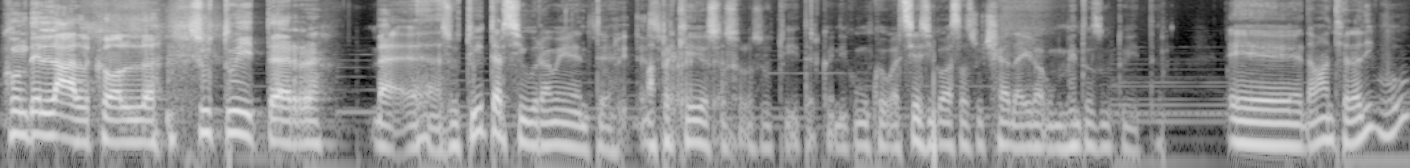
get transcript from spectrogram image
con dell'alcol su Twitter. Beh, eh, su Twitter sicuramente. Su Twitter ma perché io sicuramente. sto solo su Twitter, quindi comunque qualsiasi cosa succeda io la commento su Twitter. E davanti alla TV,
